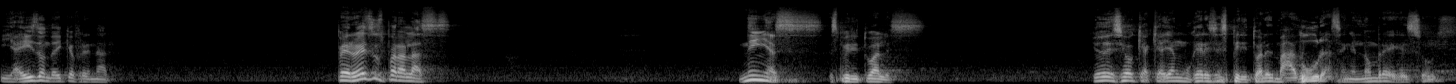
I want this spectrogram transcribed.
y ahí es donde hay que frenar. Pero eso es para las niñas espirituales Yo deseo que aquí hayan mujeres espirituales maduras en el nombre de Jesús.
